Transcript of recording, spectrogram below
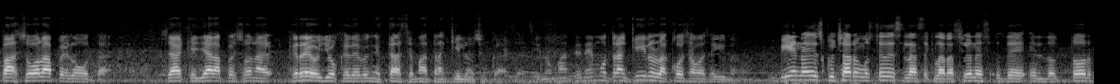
pasó la pelota, o sea que ya las personas, creo yo, que deben estarse más tranquilos en su casa. Si nos mantenemos tranquilos, la cosa va a seguir mejor. Bien, escucharon ustedes las declaraciones del doctor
